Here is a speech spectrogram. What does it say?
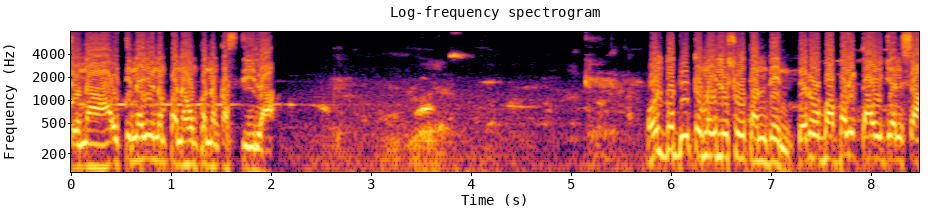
So na itinayo ng panahon pa ng Kastila. Although dito may lusutan din, pero babalik tayo dyan sa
